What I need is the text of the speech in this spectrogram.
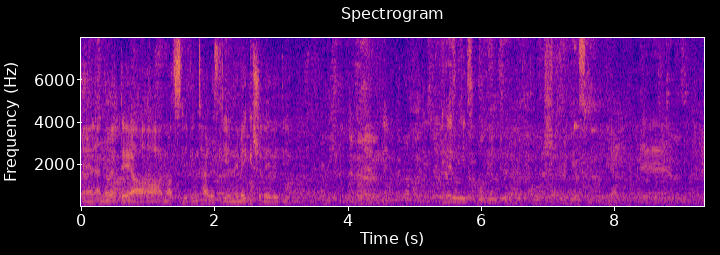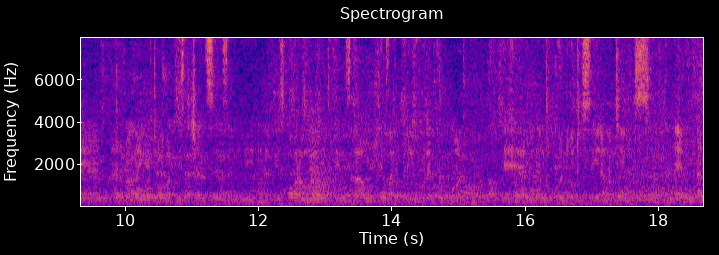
and I know that they are, are not sleeping tirelessly and they're making sure that they do. Having spoken to the coach previously, yeah. Missed chances and we, mm. we spoke about a lot of things, how things are happening in modern football, um, and we continue to see other teams um, that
